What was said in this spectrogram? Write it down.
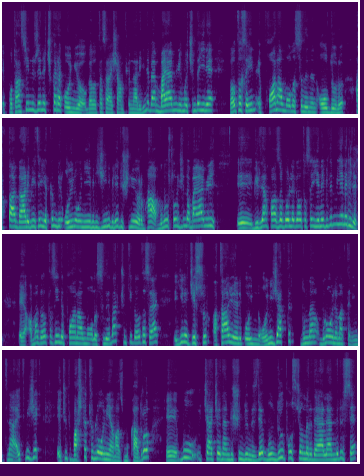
e, potansiyelin üzerine çıkarak oynuyor Galatasaray Şampiyonlar Ligi'nde. Ben Bayern Münih maçında yine Galatasaray'ın e, puan alma olasılığının olduğunu hatta galibiyete yakın bir oyun oynayabileceğini bile düşünüyorum. Ha bunun sonucunda Bayern Münih e, birden fazla golle Galatasaray'ı yenebilir mi? Yenebilir. E, ama Galatasaray'ın da puan alma olasılığı var. Çünkü Galatasaray e, yine cesur, atağa yönelik oyununu oynayacaktır. Bundan bunu oynamaktan imtina etmeyecek. E, çünkü başka türlü oynayamaz bu kadro. E, bu çerçeveden düşündüğümüzde bulduğu pozisyonları değerlendirirse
